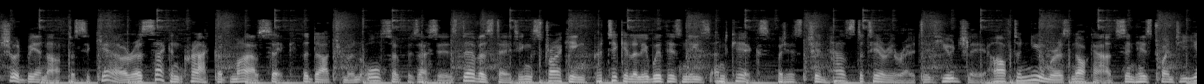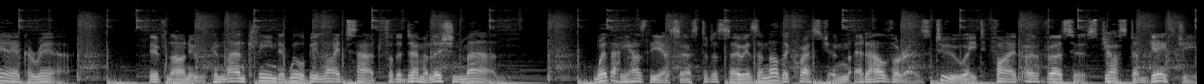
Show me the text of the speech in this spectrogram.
should be enough to secure a second crack at Miocic. The Dutchman also possesses devastating striking, particularly with his knees and kicks, but his chin has deteriorated hugely after numerous knockouts in his 20-year career. If Ngannou can land clean it will be lights out for the Demolition Man. Whether he has the SS to do so is another question. Ed Alvarez 2850 versus Justin Gaethje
